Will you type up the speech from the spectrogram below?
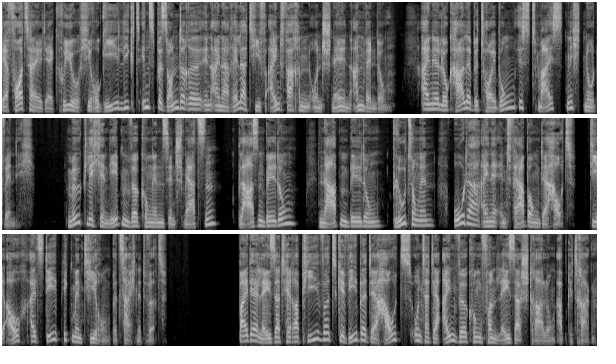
Der Vorteil der Kryochirurgie liegt insbesondere in einer relativ einfachen und schnellen Anwendung. Eine lokale Betäubung ist meist nicht notwendig. Mögliche Nebenwirkungen sind Schmerzen, Blasenbildung, Narbenbildung, Blutungen oder eine Entfärbung der Haut, die auch als Depigmentierung bezeichnet wird. Bei der Lasertherapie wird Gewebe der Haut unter der Einwirkung von Laserstrahlung abgetragen.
